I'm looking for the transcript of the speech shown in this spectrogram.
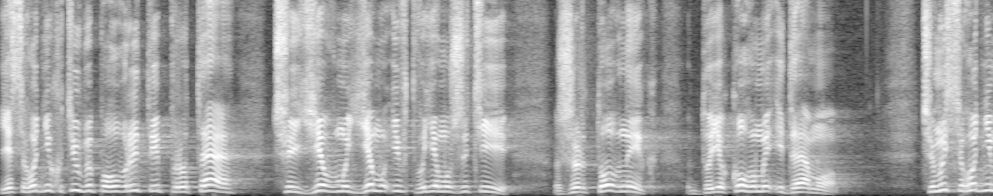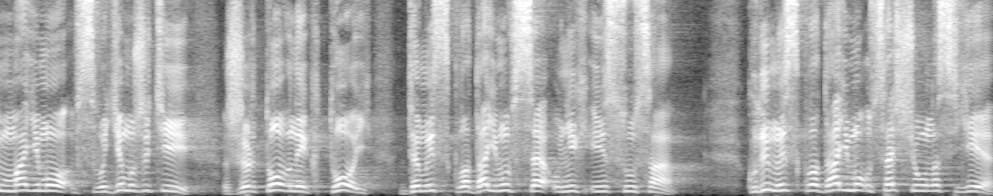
Я сьогодні хотів би поговорити про те, чи є в моєму і в твоєму житті жертовник, до якого ми йдемо. Чи ми сьогодні маємо в своєму житті жертовник той, де ми складаємо все у ніг Ісуса, куди ми складаємо усе, що у нас є,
